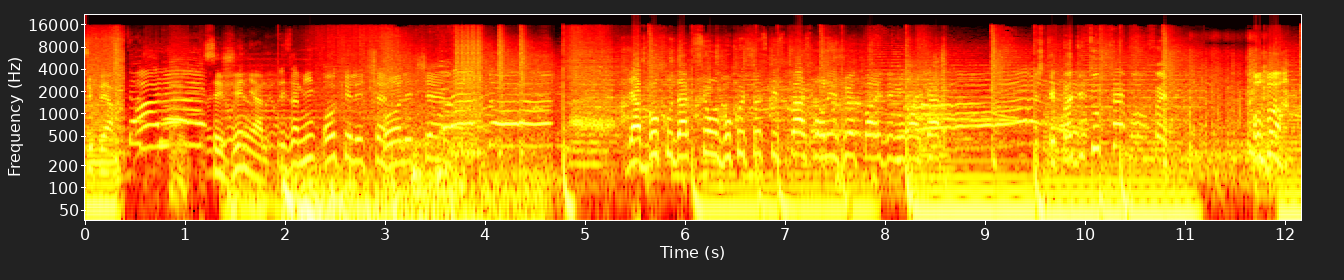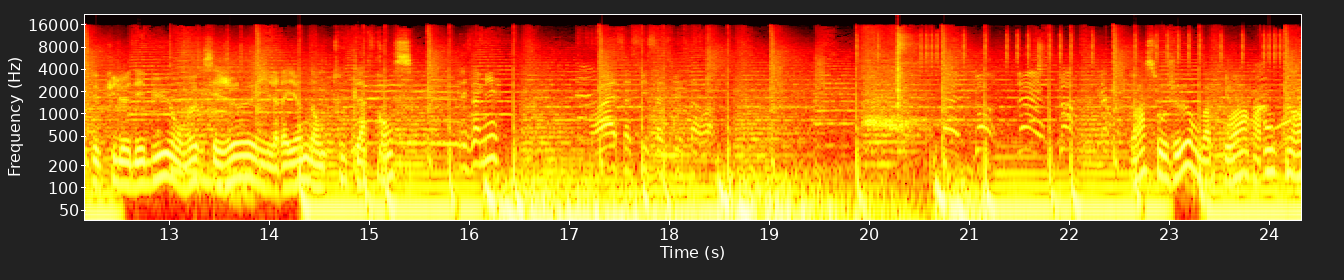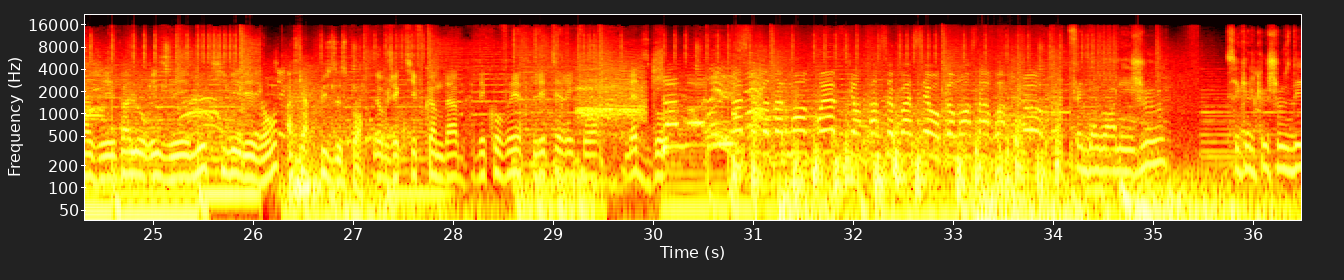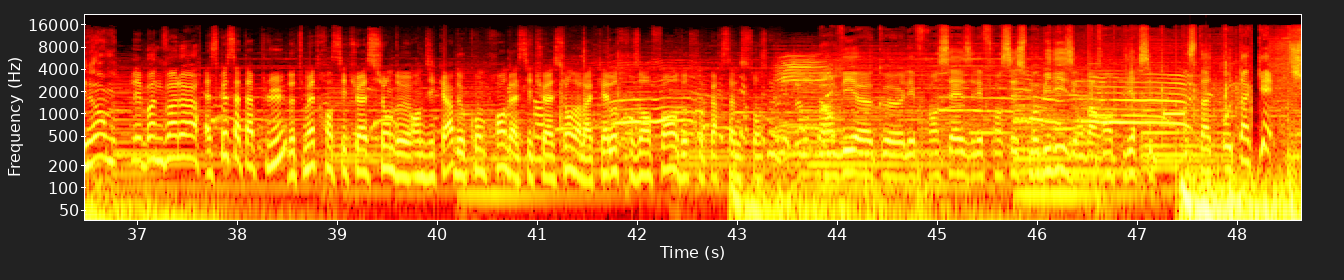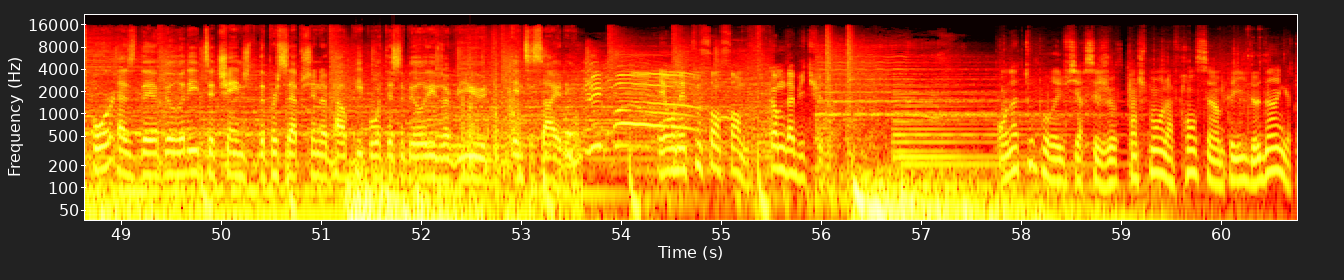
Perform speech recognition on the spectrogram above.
super. C'est génial. Les amis, ok les chaînes. Oh les chaînes. Il y a beaucoup d'actions, beaucoup de choses qui se passent pour les Jeux de Paris 2024. J'étais pas du tout prêt moi en fait. Trop fort. Depuis le début, on veut que ces jeux ils rayonnent dans toute la France. Les amis Ouais, ça suit, ça suit, ça va. Grâce aux jeux, on va pouvoir encourager, valoriser, motiver les gens à faire plus de sport. L'objectif, comme d'hab, découvrir les territoires. Let's go. C'est totalement incroyable ce qui est en train de se passer. On commence à avoir chaud. Le fait d'avoir les jeux, c'est quelque chose d'énorme. Les bonnes valeurs. Est-ce que ça t'a plu de te mettre en situation de handicap, de comprendre la situation dans laquelle d'autres enfants ou d'autres personnes sont? J'ai envie euh, que les Françaises et les Français se mobilisent et on va remplir ces stades au taquet. Sport has the ability to change the perception of how people with disabilities are viewed in society. Et on est tous ensemble, comme d'habitude. On a tout pour réussir ces jeux. Franchement, la France c'est un pays de dingue.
